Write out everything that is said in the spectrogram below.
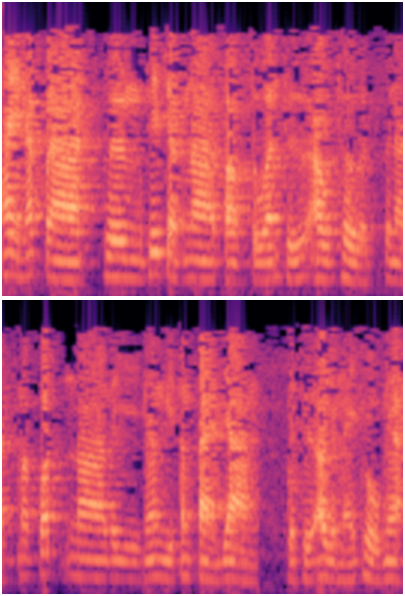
ให้นักปราชญ์พึงพิจารณาสอบสวนถือเอาเถิดขนาดมคตนาลีนั้นมีตั้งแปดอย่าง จะถือเอาอย่างไหนถูกเนี่ย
